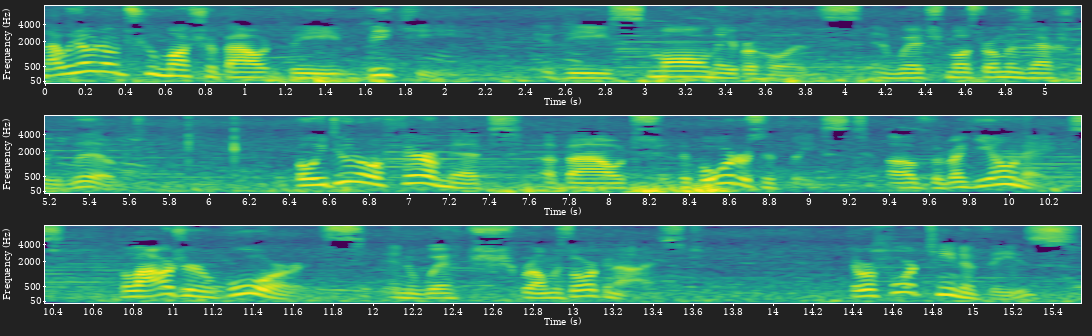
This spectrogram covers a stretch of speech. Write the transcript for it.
Now, we don't know too much about the Vici, the small neighborhoods in which most Romans actually lived. But we do know a fair bit about the borders, at least, of the regiones, the larger wards in which Rome was organized. There were 14 of these,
